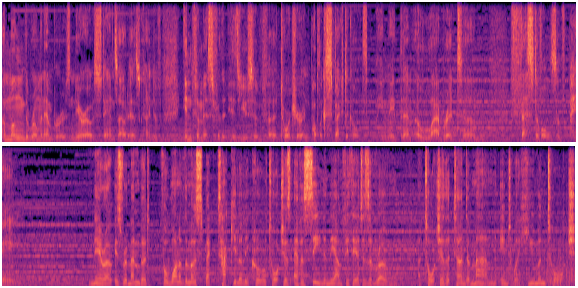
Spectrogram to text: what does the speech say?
Among the Roman emperors, Nero stands out as kind of infamous for the, his use of uh, torture and public spectacles. He made them elaborate um, festivals of pain. Nero is remembered for one of the most spectacularly cruel tortures ever seen in the amphitheatres of Rome, a torture that turned a man into a human torch.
